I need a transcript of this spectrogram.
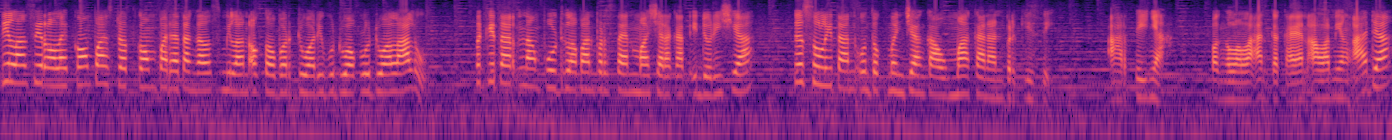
Dilansir oleh Kompas.com pada tanggal 9 Oktober 2022 lalu, sekitar 68% masyarakat Indonesia kesulitan untuk menjangkau makanan bergizi. Artinya, pengelolaan kekayaan alam yang ada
